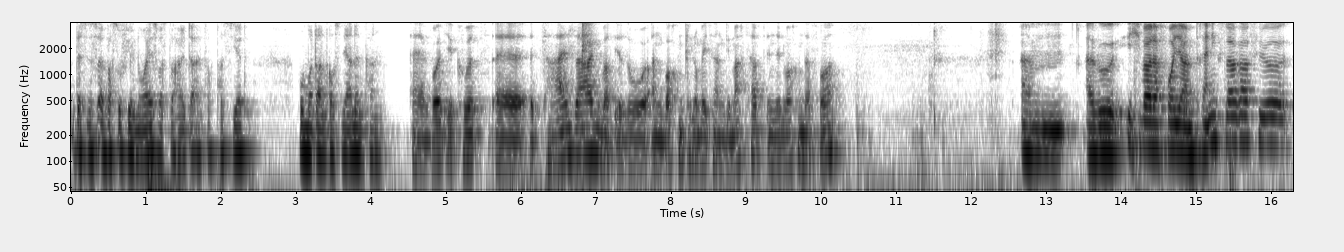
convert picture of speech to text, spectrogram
das ist einfach so viel Neues, was da halt da einfach passiert, wo man dann daraus lernen kann. Äh, wollt ihr kurz äh, Zahlen sagen, was ihr so an Wochenkilometern gemacht habt in den Wochen davor? Ähm, also ich war davor ja im Trainingslager für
